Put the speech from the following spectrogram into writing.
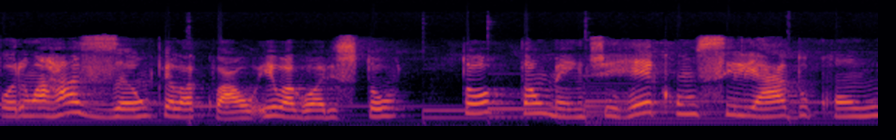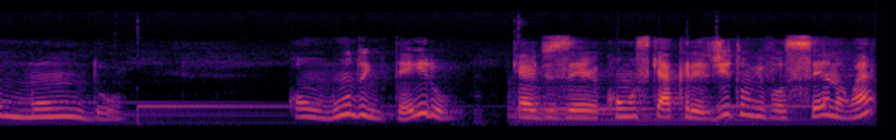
foram a razão pela qual eu agora estou totalmente reconciliado com o mundo. Com o mundo inteiro? Quer dizer, com os que acreditam em você, não é?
